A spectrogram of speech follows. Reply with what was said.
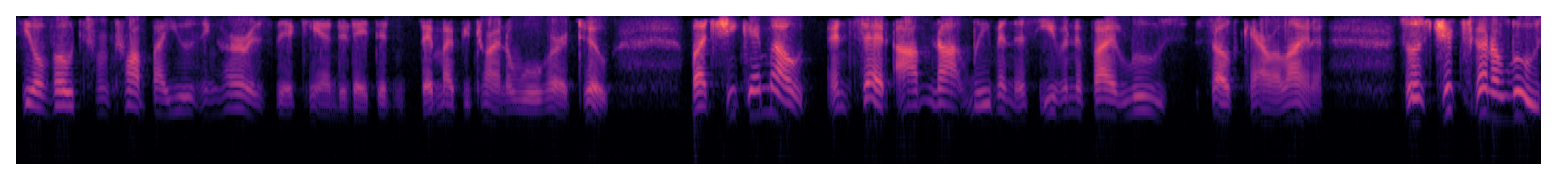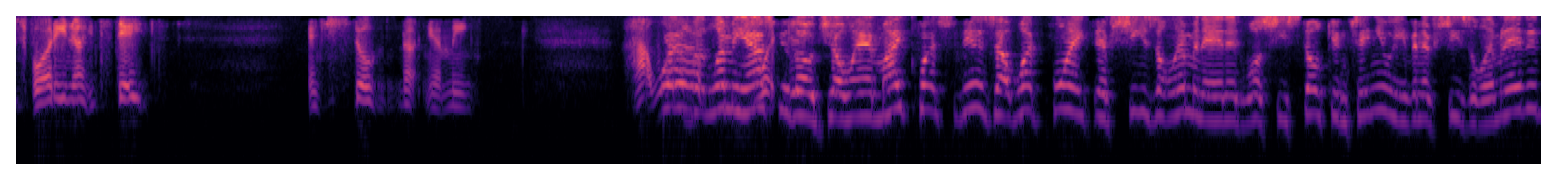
steal votes from Trump by using her as their candidate. They, they might be trying to woo her too. But she came out and said, I'm not leaving this even if I lose South Carolina. So this chick's going to lose 49 states. And she's still not, I mean, how, what Well, but let me ask what you though, Joanne. My question is: At what point, if she's eliminated, will she still continue even if she's eliminated?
